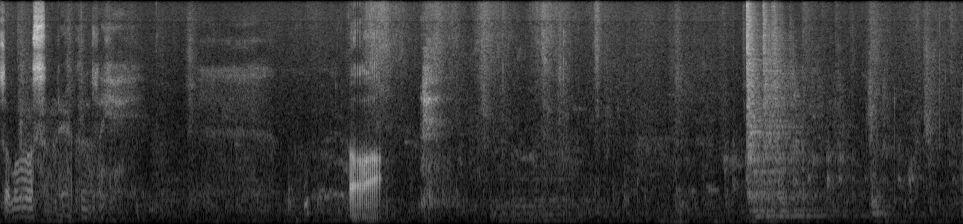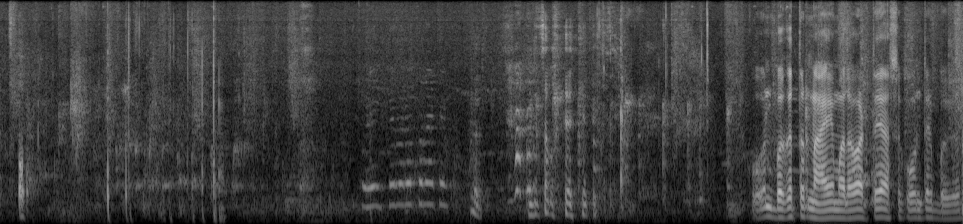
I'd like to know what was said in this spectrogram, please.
चलो साडे झाले. कोण बघत तर नाही मला वाटतंय असं कोणतरी बघत.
